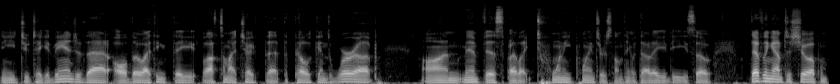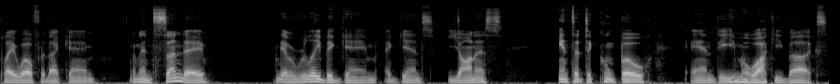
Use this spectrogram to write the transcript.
need to take advantage of that. Although I think they last time I checked that the Pelicans were up on Memphis by like 20 points or something without AD. So definitely going to have to show up and play well for that game. And then Sunday, they have a really big game against Giannis Antetokounmpo and the Milwaukee Bucks.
